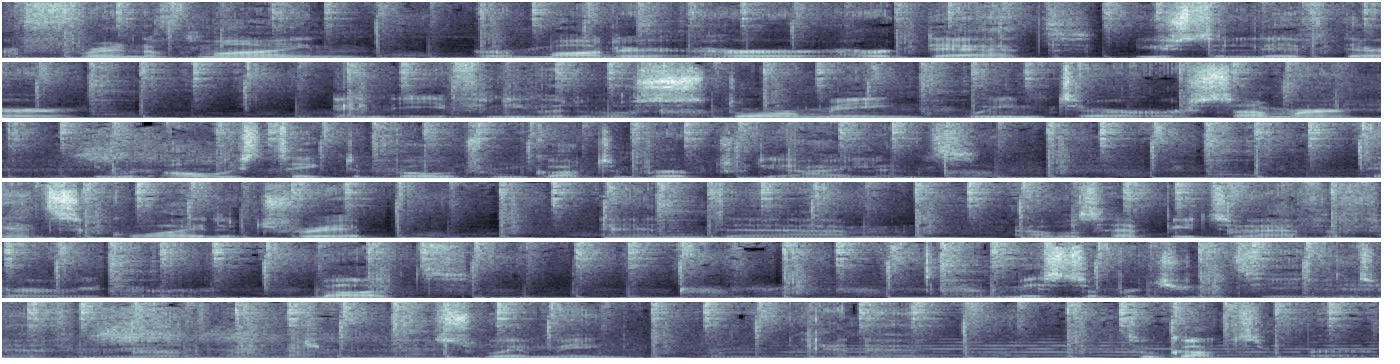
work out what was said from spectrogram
a friend of mine, her mother, her her dad used to live there. And even if it was storming, winter or summer, he would always take the boat from Gothenburg to the islands. That's quite a trip and um, I was happy to have a ferry there. But I missed opportunity to have a real adventure, swimming from Brännö to Gothenburg.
